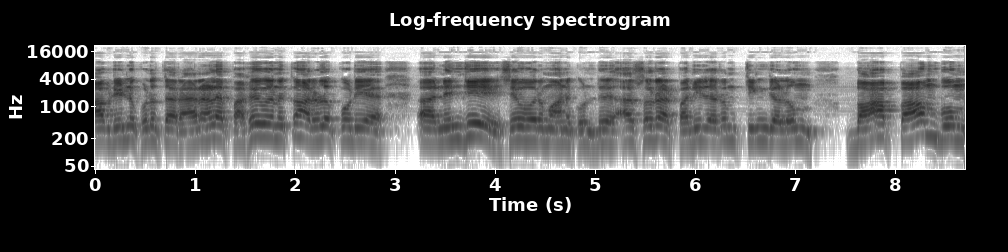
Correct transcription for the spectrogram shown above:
அப்படின்னு கொடுத்தார். அதனால் பகைவனுக்கும் அருளக்கூடிய அஹ், நெஞ்சு சிவபெருமானுக்கு உண்டு அது சொல்கிறார் பனிதரும் திங்களும் பா பாம்பும்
